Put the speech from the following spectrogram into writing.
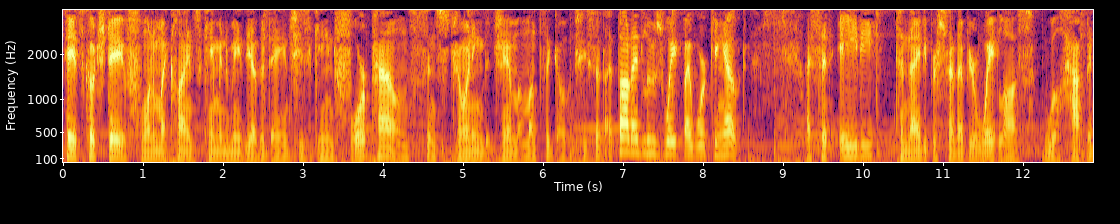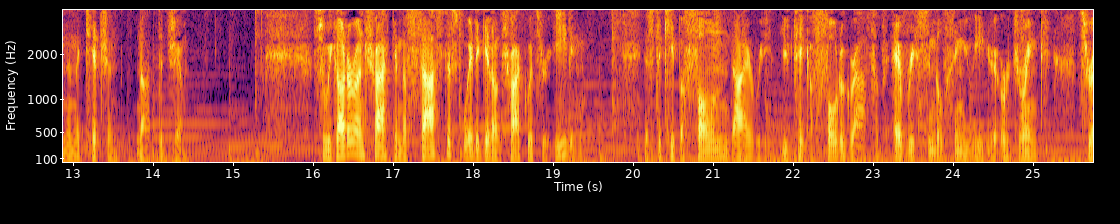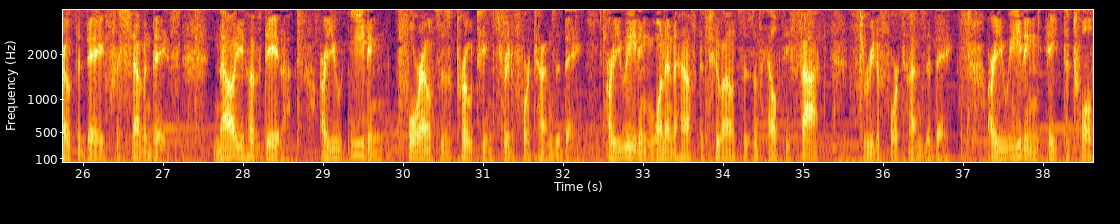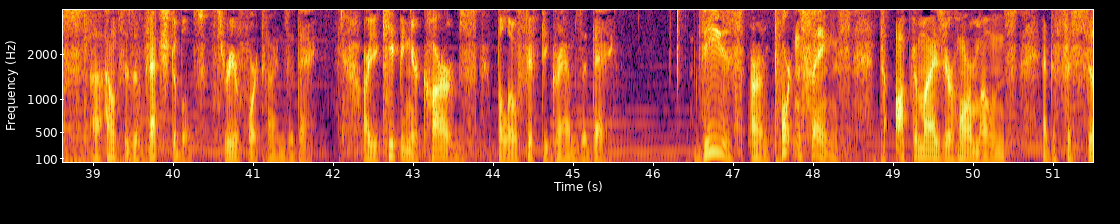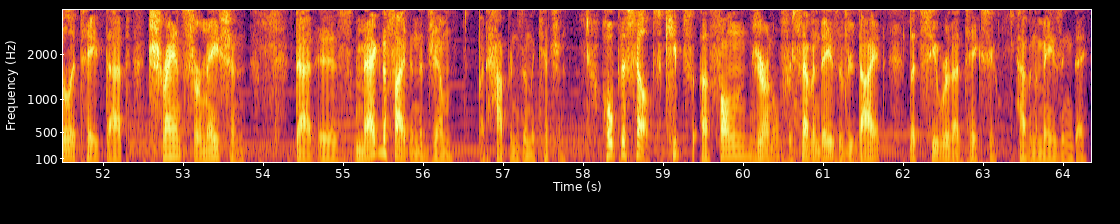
Hey, it's Coach Dave. One of my clients came into me the other day and she's gained four pounds since joining the gym a month ago. And she said, I thought I'd lose weight by working out. I said 80 to 90% of your weight loss will happen in the kitchen, not the gym. So we got her on track, and the fastest way to get on track with your eating is to keep a phone diary. You take a photograph of every single thing you eat or drink throughout the day for seven days. Now you have data. Are you eating four ounces of protein three to four times a day? Are you eating one and a half to two ounces of healthy fat three to four times a day? Are you eating eight to 12 uh, ounces of vegetables three or four times a day? Are you keeping your carbs below 50 grams a day? These are important things to optimize your hormones and to facilitate that transformation that is magnified in the gym but happens in the kitchen. Hope this helps. Keep a phone journal for seven days of your diet. Let's see where that takes you. Have an amazing day.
